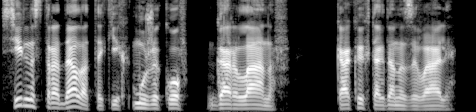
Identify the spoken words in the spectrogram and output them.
сильно страдал от таких мужиков-горланов, как их тогда называли.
